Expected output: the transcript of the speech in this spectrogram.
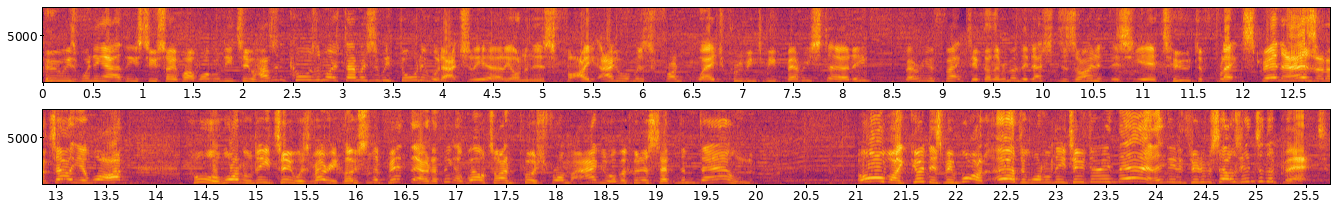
who is winning out of these two so far? Waddle Dee 2 hasn't caused as much damage as we thought it would actually early on in this fight. Aggro Wobba's front wedge proving to be very sturdy, very effective. Though remember they'd actually designed it this year to deflect spinners, and I tell you what, Poor Waddle Dee 2 was very close to the pit there, and I think a well-timed push from Aggro Wobba could have sent them down. Oh my goodness me, what on earth are Waddle Dee 2 doing there? They nearly threw themselves into the pit.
